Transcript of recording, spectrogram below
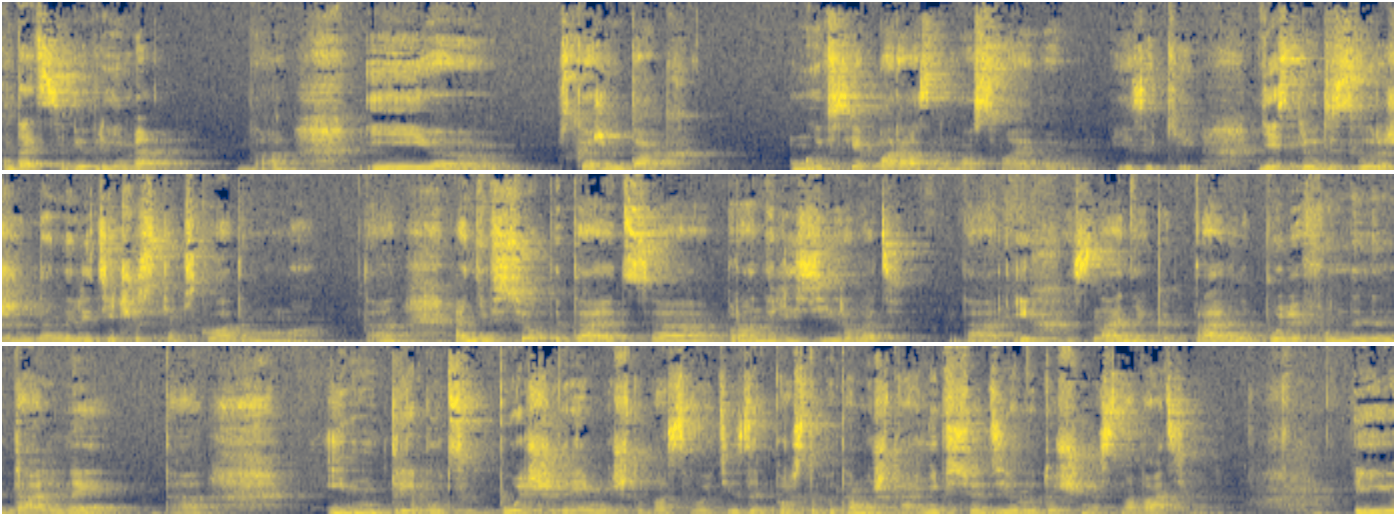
дать себе время, да, и, скажем так, мы все по-разному осваиваем языки. Есть люди с выраженным аналитическим складом ума, да, они все пытаются проанализировать, да, их знания, как правило, более фундаментальные, да, им требуется больше времени, чтобы освоить язык, просто потому что они все делают очень основательно. И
